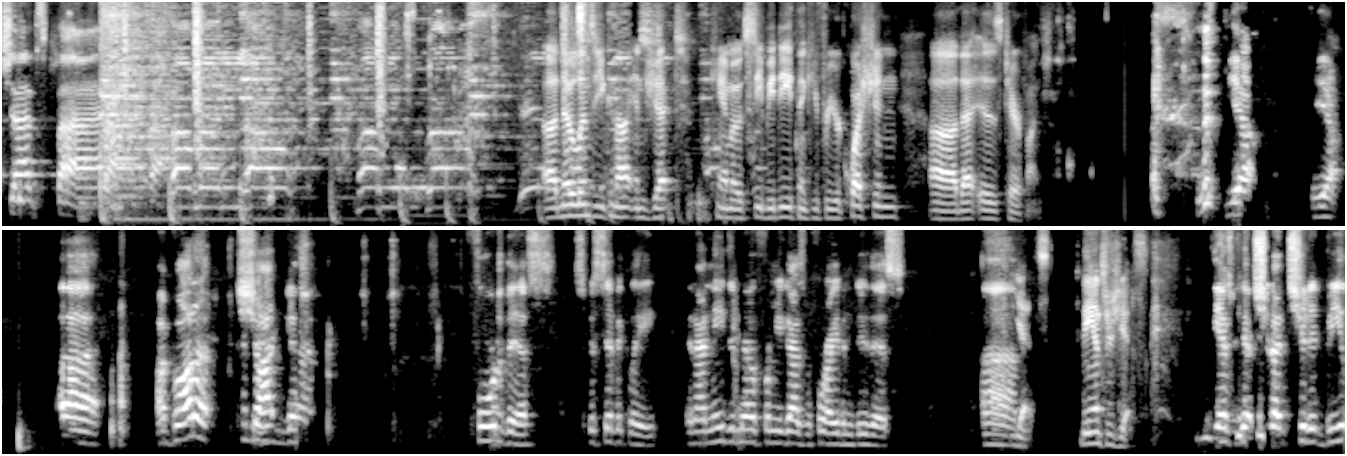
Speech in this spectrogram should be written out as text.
Shots fired. My money long, my wheels brown. Uh, no, Lindsay, you cannot inject camo CBD. Thank you for your question. Uh, that is terrifying. yeah, yeah. Uh, I bought a shotgun for this specifically, and I need to know from you guys before I even do this. Um, yes, the answer is yes. Yes, yes. Should I, should it be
